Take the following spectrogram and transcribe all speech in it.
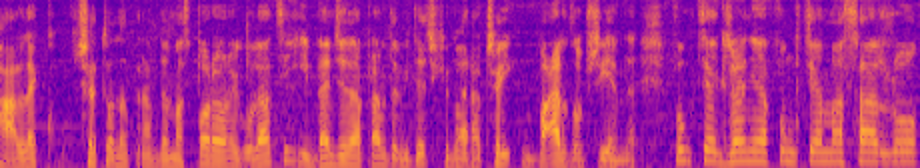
ale kurczę, to naprawdę ma sporo regulacji i będzie naprawdę widać chyba raczej bardzo przyjemne. Funkcja grzania, funkcja masażu,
